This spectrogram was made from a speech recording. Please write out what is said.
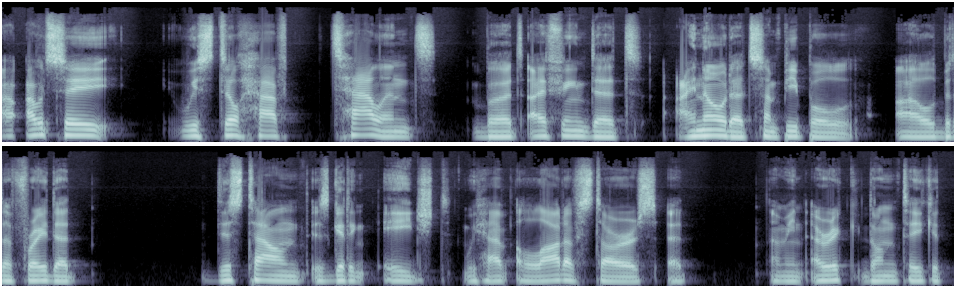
I, I would say we still have talent, but I think that I know that some people are a little bit afraid that this talent is getting aged. We have a lot of stars at I mean, Eric, don't take it,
